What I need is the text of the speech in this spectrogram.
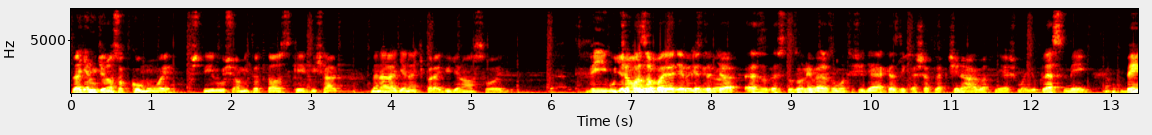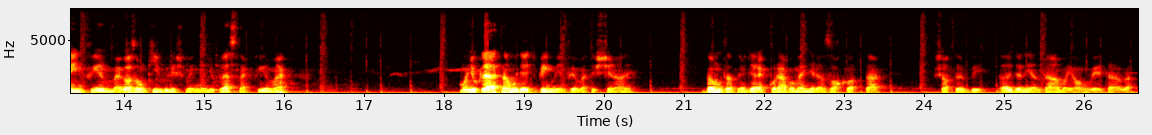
legyen ugyanaz a komoly stílus, amit ott az képviselt, de ne legyen egy per egy ugyanaz, hogy végig ugyanaz. Csak az a baj egyébként, hogyha ez, ezt az univerzumot is így elkezdik esetleg csinálgatni, és mondjuk lesz még Bane film, meg azon kívül is még mondjuk lesznek filmek, mondjuk lehetne úgy egy pingvin filmet is csinálni. Bemutatni, hogy gyerekkorában mennyire zaklatták, stb. Legyen ilyen drámai hangvételbe.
